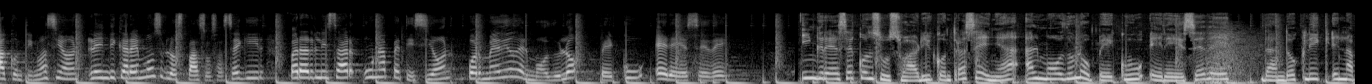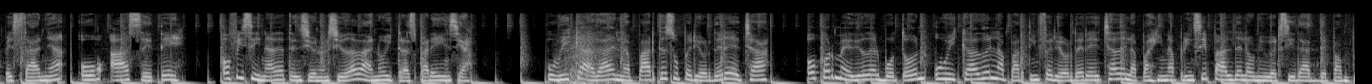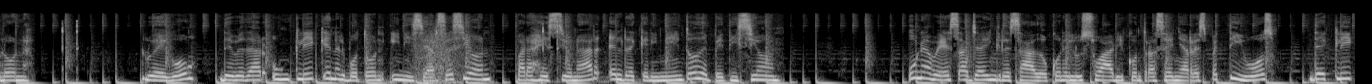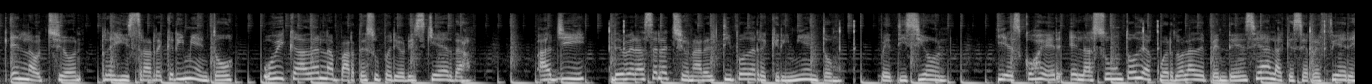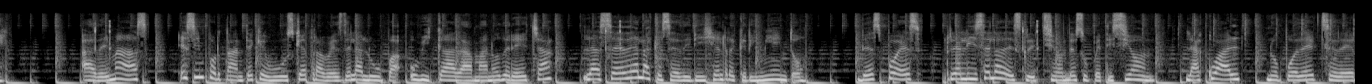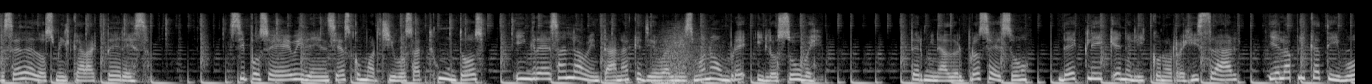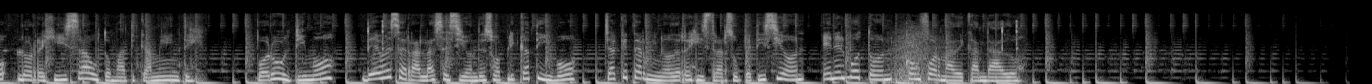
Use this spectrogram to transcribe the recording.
A continuación, le indicaremos los pasos a seguir para realizar una petición por medio del módulo PQRSD. Ingrese con su usuario y contraseña al módulo PQRSD dando clic en la pestaña OACT, Oficina de Atención al Ciudadano y Transparencia, ubicada en la parte superior derecha o por medio del botón ubicado en la parte inferior derecha de la página principal de la Universidad de Pamplona. Luego, debe dar un clic en el botón Iniciar sesión para gestionar el requerimiento de petición. Una vez haya ingresado con el usuario y contraseña respectivos, dé clic en la opción Registrar requerimiento ubicada en la parte superior izquierda. Allí deberá seleccionar el tipo de requerimiento, petición, y escoger el asunto de acuerdo a la dependencia a la que se refiere. Además, es importante que busque a través de la lupa ubicada a mano derecha la sede a la que se dirige el requerimiento. Después, realice la descripción de su petición, la cual no puede excederse de 2.000 caracteres. Si posee evidencias como archivos adjuntos, ingresa en la ventana que lleva el mismo nombre y lo sube. Terminado el proceso, dé clic en el icono Registrar y el aplicativo lo registra automáticamente. Por último, debe cerrar la sesión de su aplicativo ya que terminó de registrar su petición en el botón con forma de candado.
